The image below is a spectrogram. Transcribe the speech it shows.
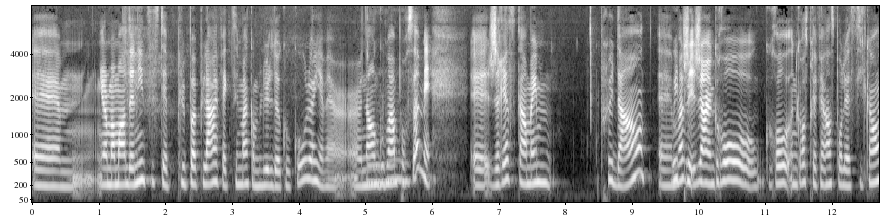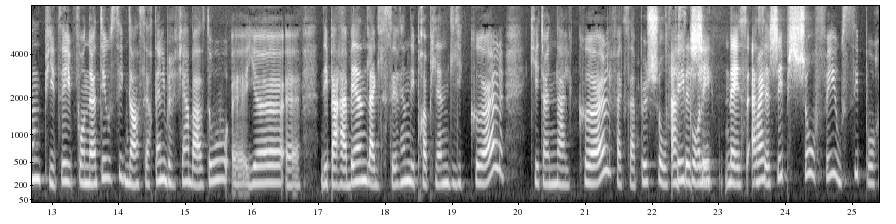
Euh, à un moment donné, c'était plus populaire, effectivement, comme l'huile de coco. Là. Il y avait un, engouement mm-hmm. pour ça, mais je reste quand même prudente. Euh, moi, j'ai un gros, gros, une grosse préférence pour le silicone. Puis, tu sais, il faut noter aussi que dans certains lubrifiants à base d'eau, euh, il y a euh, des parabènes, de la glycérine, des propylènes glycol, qui est un alcool. Fait que ça peut chauffer pour les. Mais assécher, puis chauffer aussi pour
